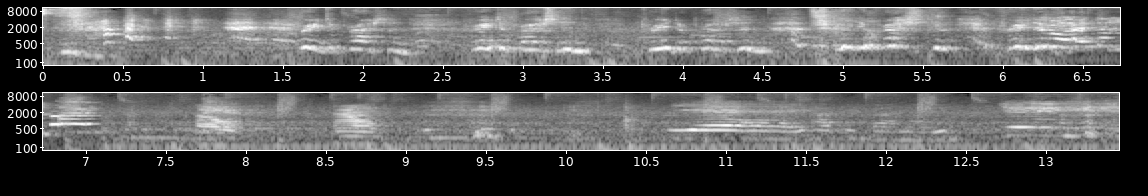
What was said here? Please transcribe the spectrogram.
Pre-depression, pre-depression, pre-depression, pre-depression, pre-depression. Ow. Ow. Yay, happy family. Yay.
